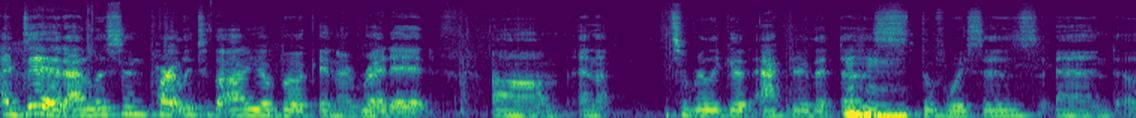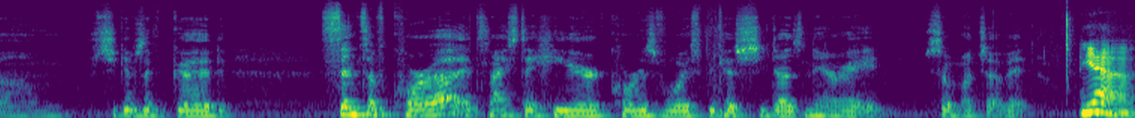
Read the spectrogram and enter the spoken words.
I did. I listened partly to the audiobook and I read it. Um, and it's a really good actor that does mm-hmm. the voices and um, she gives a good sense of Cora. It's nice to hear Cora's voice because she does narrate so much of it. Yeah,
